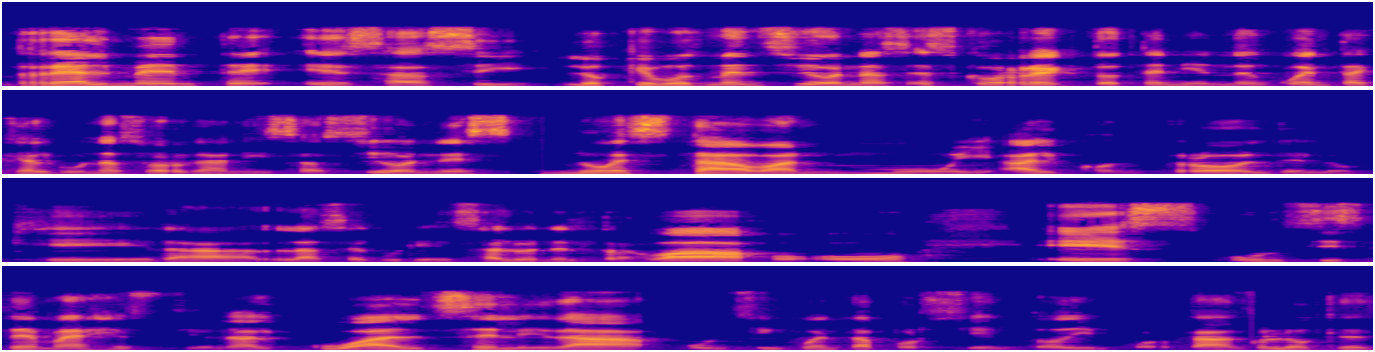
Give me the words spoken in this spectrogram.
realmente es así. Lo que vos mencionas es correcto teniendo en cuenta que algunas organizaciones no estaban muy al control de lo que era la seguridad y salud en el trabajo o es un sistema de gestión al cual se le da un 50% de importancia. Lo que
